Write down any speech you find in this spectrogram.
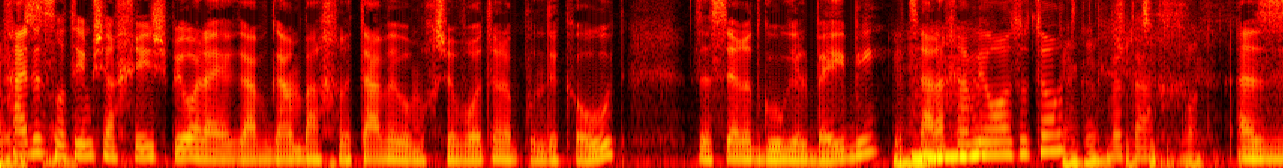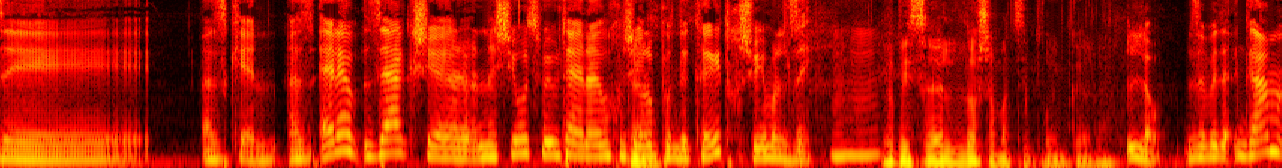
אחד. הסרטים שהכי השפיעו עליי, אגב, גם בהחלטה ובמחשבות על הפונדקאות, זה הסרט Google Baby. יצא לכם לראות אותו? כן, כן. של ציפי ברנד. אז, אה, אז כן. אז אלה, זה כשאנשים עוצמים את העיניים וחושבים כן. על פונדקאית, חושבים על זה. ובישראל לא שמעת סיפורים כאלה. לא. זה בד... גם,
